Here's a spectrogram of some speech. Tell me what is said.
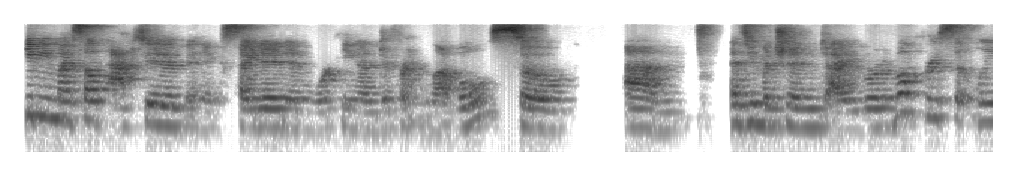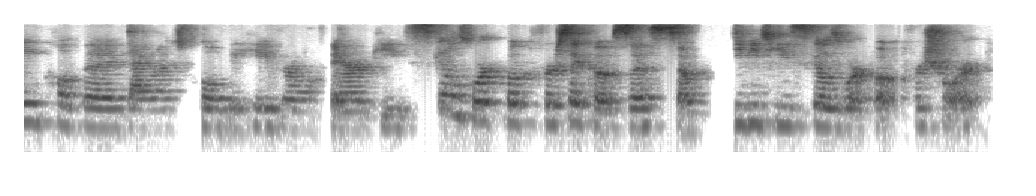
keeping myself active and excited and working on different levels. So, um, as you mentioned, I wrote a book recently called the Dialectical Behavioral Therapy Skills Workbook for Psychosis, so DBT Skills Workbook for short.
